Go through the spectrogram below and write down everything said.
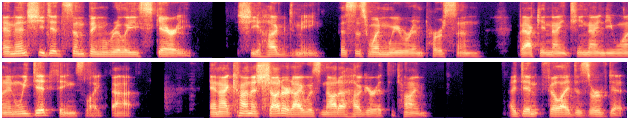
and then she did something really scary. She hugged me. This is when we were in person back in 1991, and we did things like that. And I kind of shuddered. I was not a hugger at the time. I didn't feel I deserved it.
